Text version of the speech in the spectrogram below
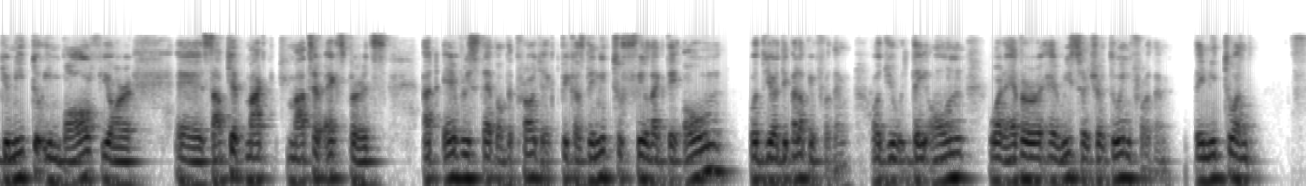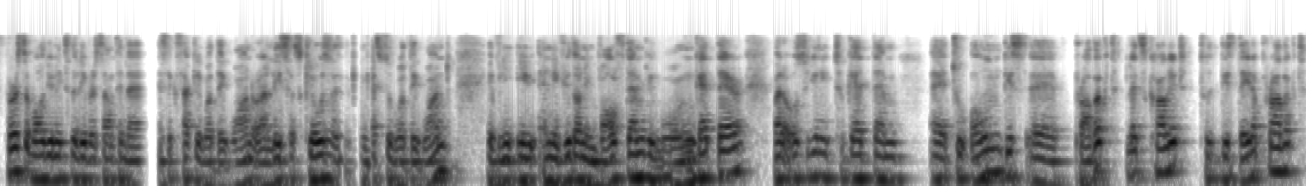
you need to involve your uh, subject matter experts at every step of the project because they need to feel like they own what you're developing for them or you they own whatever a researcher doing for them. They need to first of all, you need to deliver something that is exactly what they want, or at least as close as it can get to what they want. If and if you don't involve them, you won't get there. But also, you need to get them uh, to own this uh, product, let's call it, to this data product,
